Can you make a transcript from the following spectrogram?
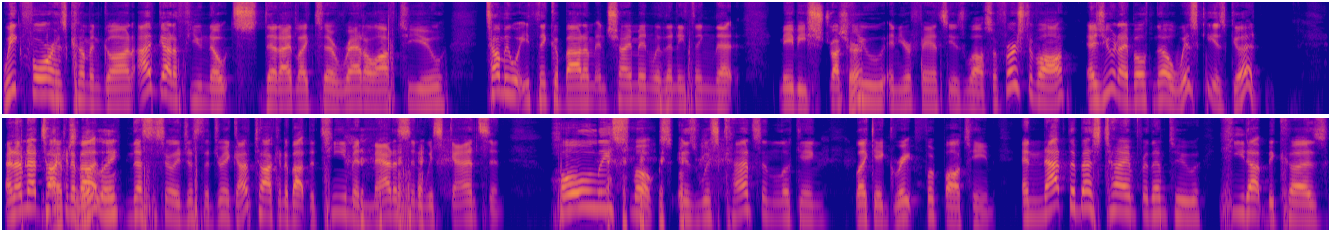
Week four has come and gone. I've got a few notes that I'd like to rattle off to you. Tell me what you think about them and chime in with anything that maybe struck Sure. you and your fancy as well. So, first of all, as you and I both know, whiskey is good. And I'm not talking Absolutely. about necessarily just the drink. I'm talking about the team in Madison, Wisconsin. Holy smokes, is Wisconsin looking like a great football team? And not the best time for them to heat up because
